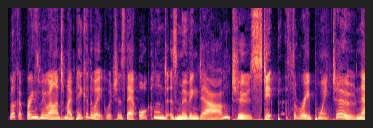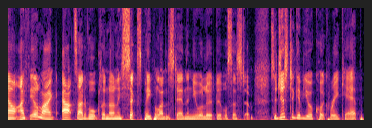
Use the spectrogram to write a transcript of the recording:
Look, it brings me well into my peak of the week, which is that Auckland is moving down to step 3.2. Now, I feel like outside of Auckland, only six people understand the new alert level system. So, just to give you a quick recap,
